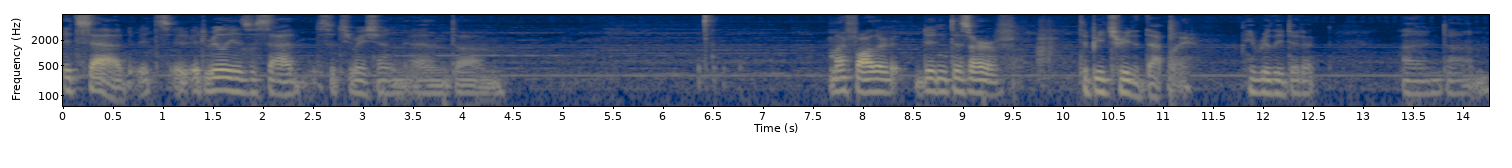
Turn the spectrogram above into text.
it's sad. It's it, it really is a sad situation, and um, my father didn't deserve to be treated that way. He really didn't, and um,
